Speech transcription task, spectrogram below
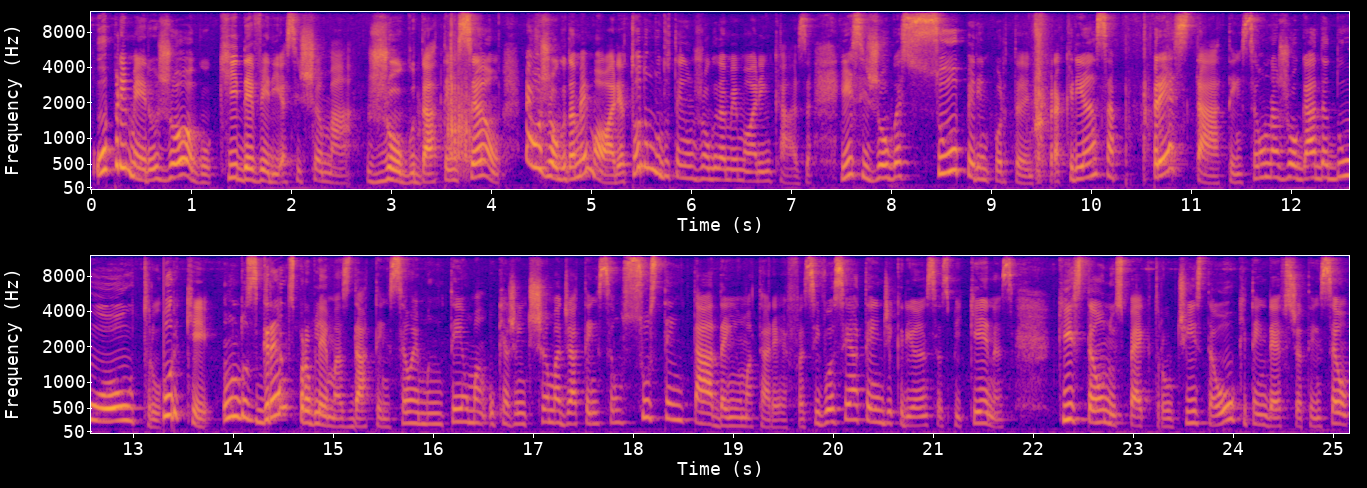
O primeiro jogo, que deveria se chamar jogo da atenção, é o jogo da memória. Todo mundo tem um jogo da memória em casa. Esse jogo é super importante para a criança prestar atenção na jogada do outro. Por quê? Um dos grandes problemas da atenção é manter uma, o que a gente chama de atenção sustentada em uma tarefa. Se você atende crianças pequenas, que estão no espectro autista ou que têm déficit de atenção,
